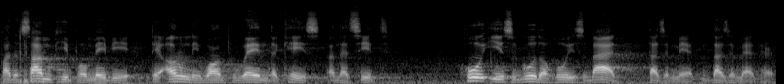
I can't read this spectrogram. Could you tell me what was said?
but some people maybe they only want to win the case and that's it. Who is good or who is bad doesn't matter. Doesn't matter.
